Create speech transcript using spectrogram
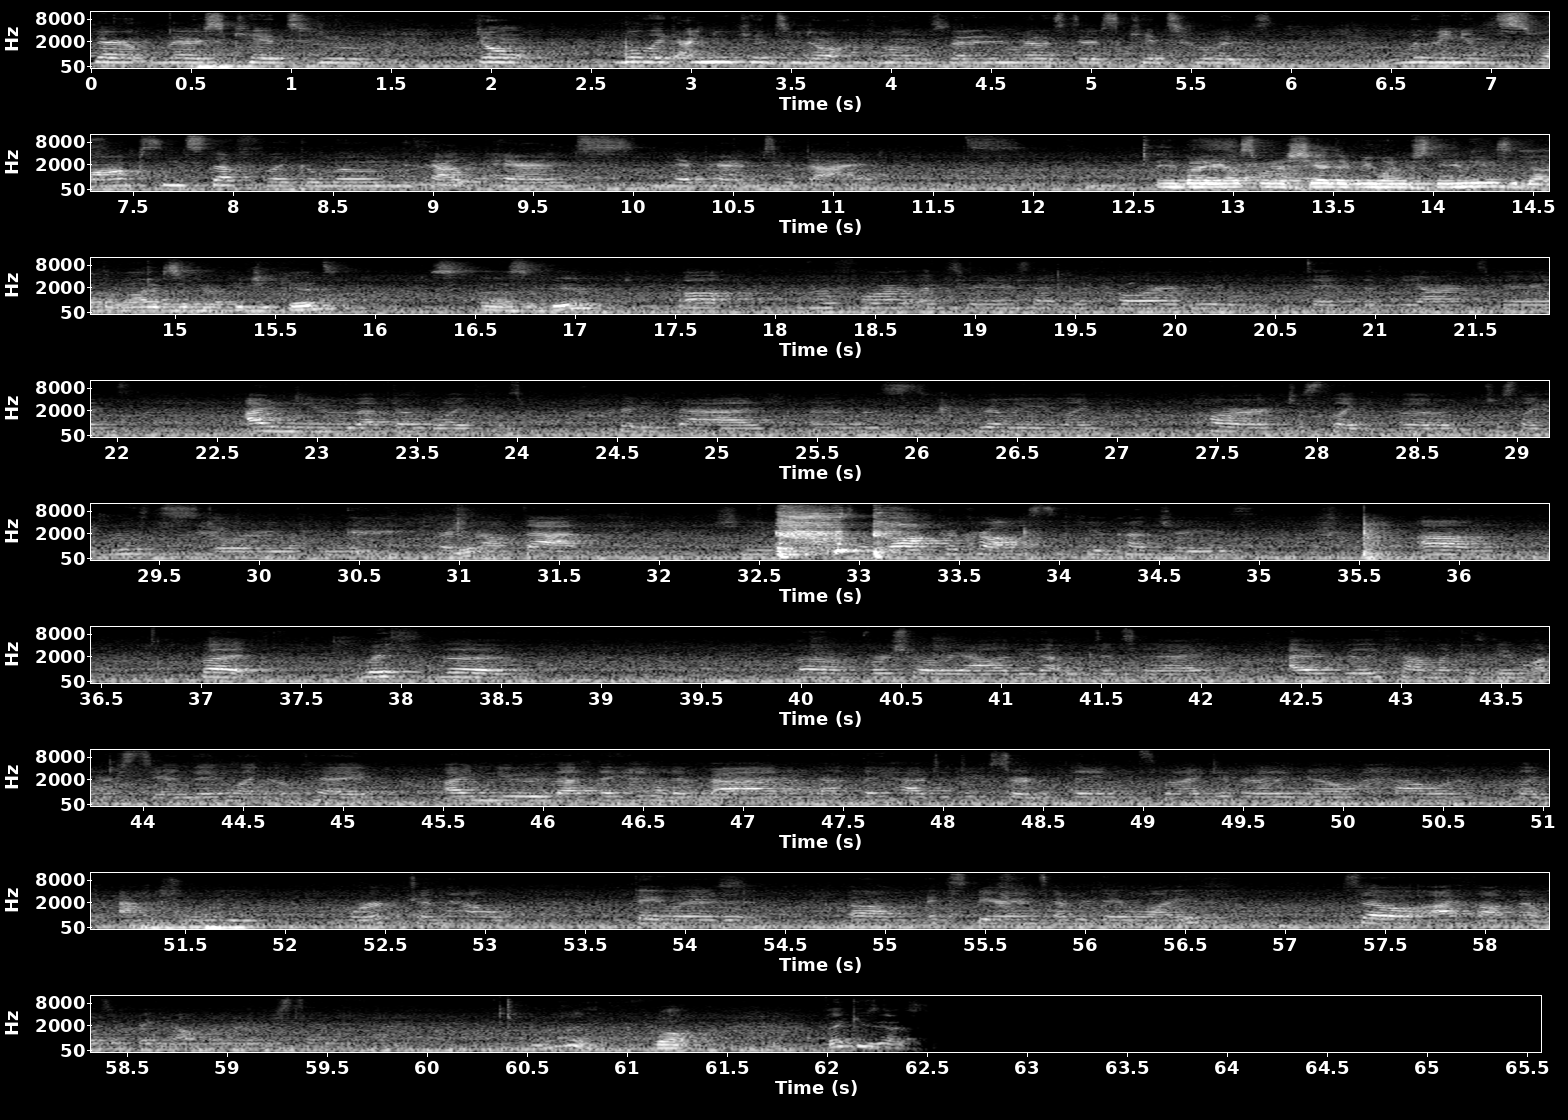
there there's kids who don't well like I knew kids who don't have homes but I didn't realize there's kids who was living in swamps and stuff like alone without parents and their parents had died. It's, Anybody else want to share their new understandings about the lives of refugee kids? Uh, Sophia? Well, before, like Serena said, before we did the VR experience, I knew that their life was pretty bad, and it was really like hard. Just like the, just like Ruth's story when we heard about that, she had to walk across a few countries. Um, but with the um, virtual reality that we did today, I really found like a new understanding. Like, okay, I knew that they had it bad and that they had to do certain things, but I didn't really know how it like actually worked and how they would um, experience everyday life. So I thought that was a big help in understanding that. All right. Well, thank you guys.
